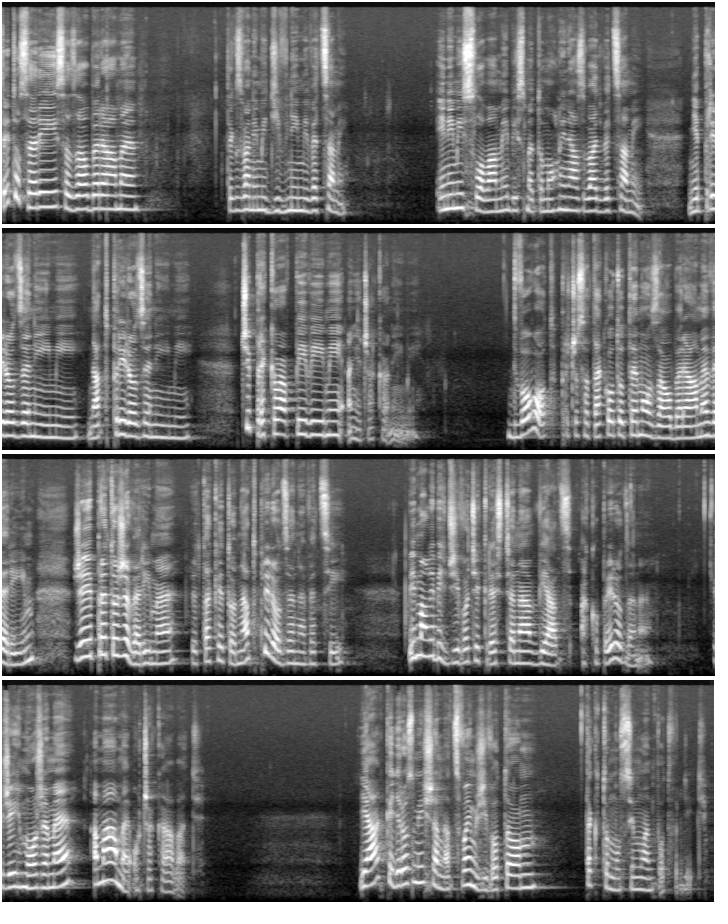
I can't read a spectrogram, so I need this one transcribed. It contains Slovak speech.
V tejto sérii sa zaoberáme tzv. divnými vecami. Inými slovami by sme to mohli nazvať vecami neprirodzenými, nadprirodzenými či prekvapivými a nečakanými. Dôvod, prečo sa takouto témou zaoberáme, verím, že je preto, že veríme, že takéto nadprirodzené veci by mali byť v živote kresťana viac ako prirodzené. Že ich môžeme a máme očakávať. Ja, keď rozmýšľam nad svojim životom, tak to musím len potvrdiť.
